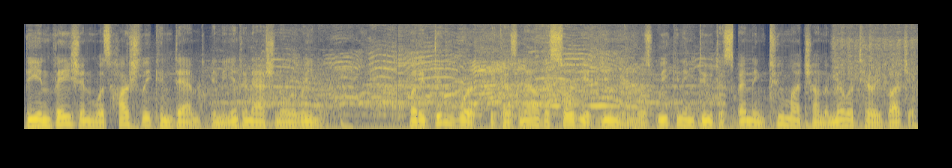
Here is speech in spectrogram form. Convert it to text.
The invasion was harshly condemned in the international arena. But it didn't work because now the Soviet Union was weakening due to spending too much on the military budget,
